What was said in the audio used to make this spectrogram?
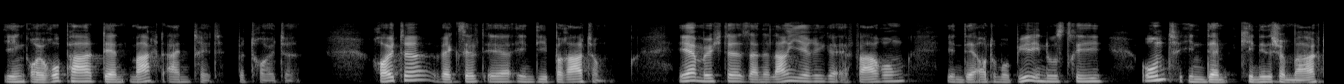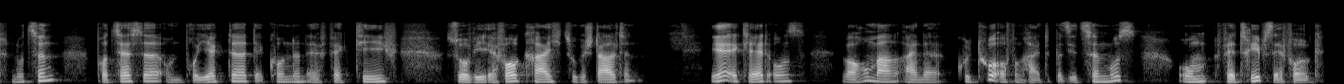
in Europa den Markteintritt betreute. Heute wechselt er in die Beratung. Er möchte seine langjährige Erfahrung in der Automobilindustrie und in dem chinesischen Markt nutzen, Prozesse und Projekte der Kunden effektiv sowie erfolgreich zu gestalten. Er erklärt uns, warum man eine Kulturoffenheit besitzen muss, um Vertriebserfolg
